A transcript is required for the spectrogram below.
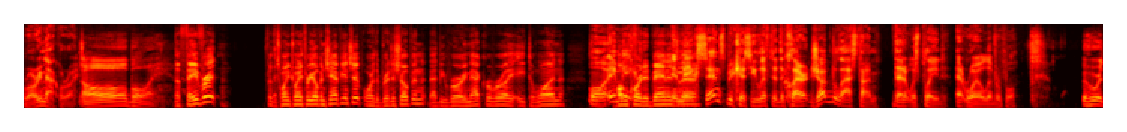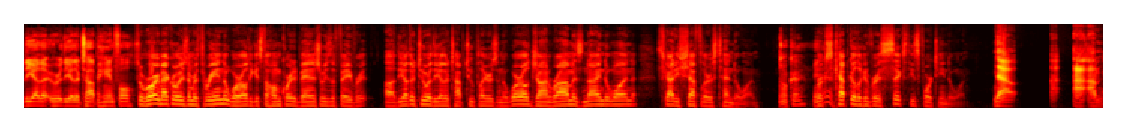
Rory McIlroy. Oh boy. The favorite for the 2023 Open Championship or the British Open, that'd be Rory McIlroy, eight to one. Well, it, Home ma- court advantage it there. makes sense because he lifted the claret jug the last time that it was played at Royal Liverpool. Who are the other? Who are the other top handful? So Rory McIlroy is number three in the world. He gets the home court advantage, so he's the favorite. Uh, the other two are the other top two players in the world. Jon Rahm is nine to one. Scottie Scheffler is ten to one. Okay. yeah. Brooks Koepka looking for his sixth. He's fourteen to one. Now, I, I, I'm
